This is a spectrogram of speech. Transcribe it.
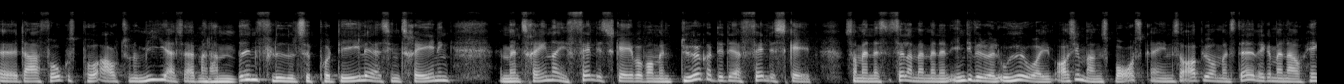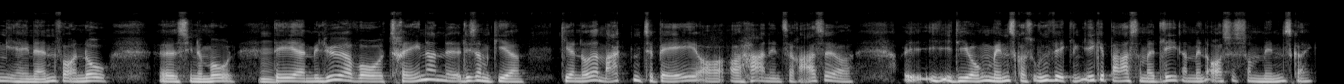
der er fokus på autonomi, altså at man har medindflydelse på dele af sin træning. Man træner i fællesskaber, hvor man dyrker det der fællesskab, så man, selvom man er en individuel udøver, også i mange sportsgrene, så oplever man stadigvæk, at man er afhængig af hinanden for at nå øh, sine mål. Mm. Det er miljøer, hvor trænerne ligesom giver giver noget af magten tilbage og, og har en interesse og, i, i de unge menneskers udvikling, ikke bare som atleter, men også som mennesker. Ikke?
